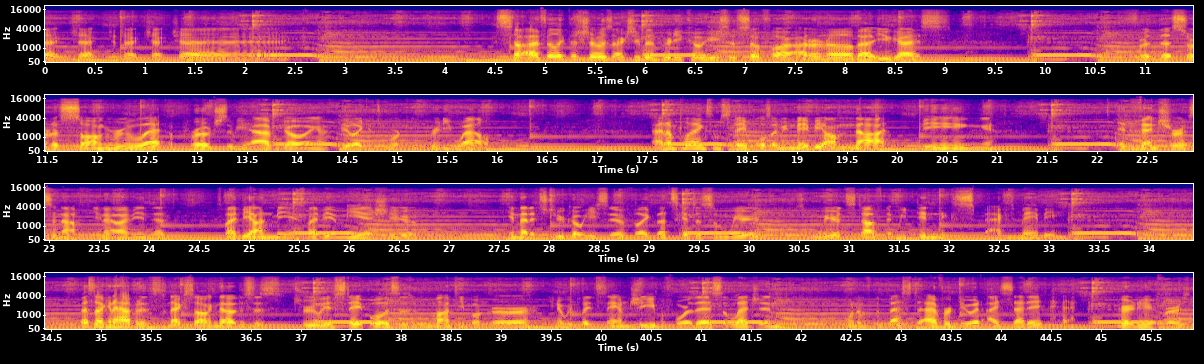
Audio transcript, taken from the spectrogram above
check, check, check, check, check. So I feel like the show has actually been pretty cohesive so far. I don't know about you guys for the sort of song roulette approach that we have going. I feel like it's working pretty well. And I'm playing some staples. I mean, maybe I'm not being adventurous enough, you know? I mean, this might be on me. This might be a me issue in that it's too cohesive. Like, let's get to some weird, some weird stuff that we didn't expect, maybe. That's not gonna happen in this next song, though. This is truly a staple. This is Monte Booker. You know, we played Sam G before this, a legend, one of the best to ever do it. I said it. Heard it here first.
